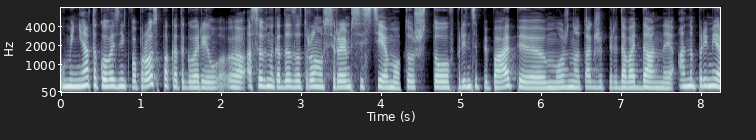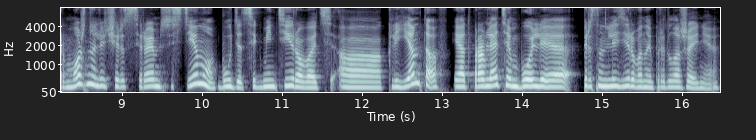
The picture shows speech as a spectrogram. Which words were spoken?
У меня такой возник вопрос, пока ты говорил, э, особенно когда затронул CRM-систему, то, что, в принципе, по API можно также передавать данные. А, например, можно ли через CRM-систему будет сегментировать э, клиентов и отправлять им более персонализированные предложения?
